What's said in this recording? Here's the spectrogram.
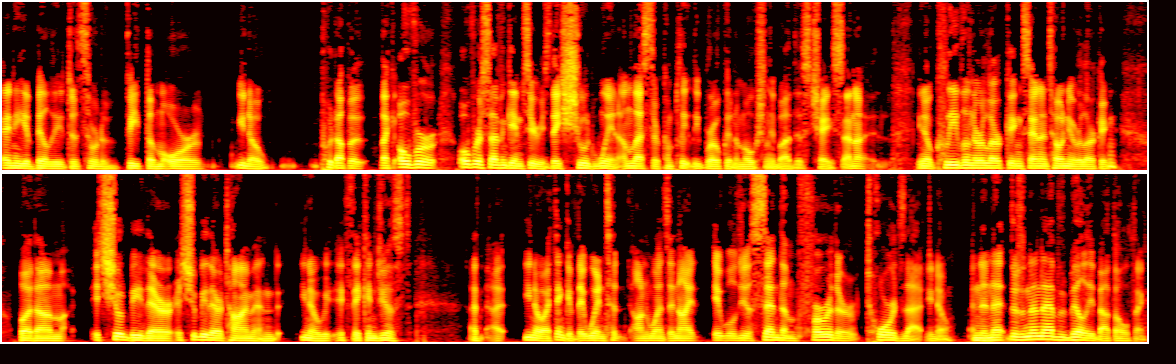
any ability to sort of beat them or you know put up a like over over a seven game series. They should win unless they're completely broken emotionally by this chase. And uh, you know Cleveland are lurking, San Antonio are lurking, but um, it should be their it should be their time. And you know if they can just I, I, you know, I think if they win to, on Wednesday night, it will just send them further towards that. You know, and ine- there's an inevitability about the whole thing.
